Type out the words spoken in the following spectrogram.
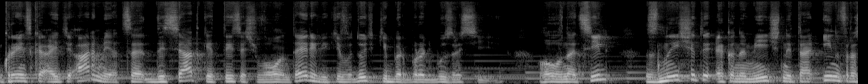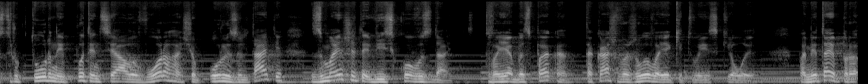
Українська it армія це десятки тисяч волонтерів, які ведуть кіберборотьбу з Росією. Головна ціль знищити економічний та інфраструктурний потенціали ворога, щоб у результаті зменшити військову здатність. Твоя безпека така ж важлива, як і твої скіли. Пам'ятай про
